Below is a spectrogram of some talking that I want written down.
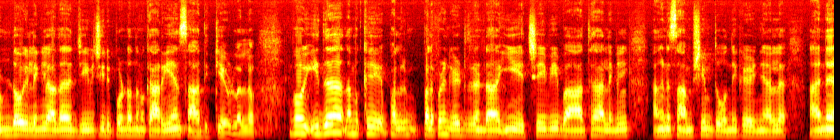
ഉണ്ടോ ഇല്ലെങ്കിൽ അത് ജീവിച്ചിരിപ്പുണ്ടോ നമുക്ക് അറിയാൻ സാധിക്കുകയുള്ളല്ലോ. അപ്പോൾ ഇത് നമുക്ക് പല പലപ്പോഴും കേട്ടിട്ടുണ്ട്. ഈ എച്ച് ഐ വി ബാധ അല്ലെങ്കിൽ അങ്ങനെ സംശയം തോന്നിക്കഴിഞ്ഞാൽ അതിനെ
